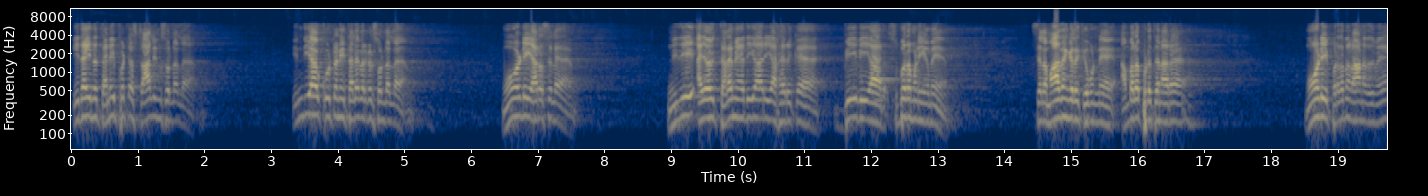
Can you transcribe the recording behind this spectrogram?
இதை இந்த தனிப்பட்ட ஸ்டாலின் சொல்லல. இந்தியா கூட்டணி தலைவர்கள் சொல்லல. மோடி அரசுல நிதி ஆயோக் தலைமை அதிகாரியாக இருக்க பிவிஆர் சுப்பிரமணியமே சில மாதங்களுக்கு முன்னே அம்பலப்படுத்தினார. மோடி பிரதமர் ஆனதுமே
